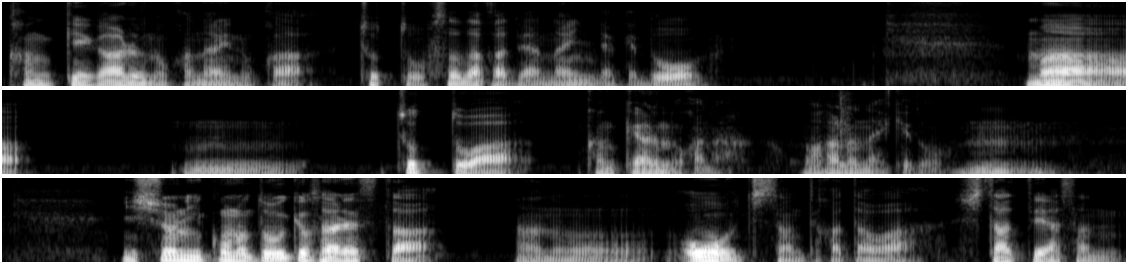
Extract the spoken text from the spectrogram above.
関係があるのかないのかちょっと定かではないんだけどまあうんちょっとは関係あるのかな。わからないけど。うん。一緒にこの同居されてたあの大内さんって方は仕立て屋さん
